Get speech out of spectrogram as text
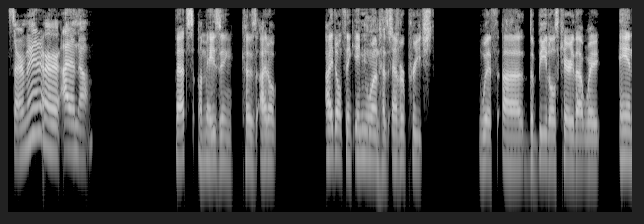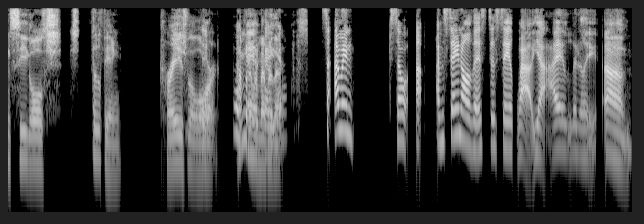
sermon or I don't know. That's amazing because I don't, I don't think anyone has ever preached with uh the Beatles carry that weight and seagulls pooping. Praise the Lord. Okay, I'm going to remember okay, that. Yeah. So, I mean, so uh, I'm saying all this to say, wow, yeah, I literally, um,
